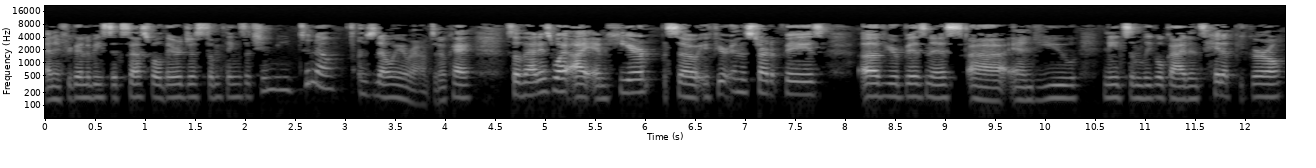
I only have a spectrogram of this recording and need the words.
And if you're going to be successful, there are just some things that you need to know. There's no way around it, okay? So that is why I am here. So if you're in the startup phase, of your business uh, and you need some legal guidance, hit up your girl.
